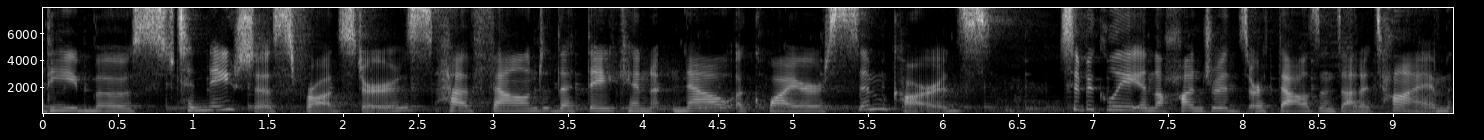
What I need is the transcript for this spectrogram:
the most tenacious fraudsters have found that they can now acquire SIM cards typically in the hundreds or thousands at a time,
